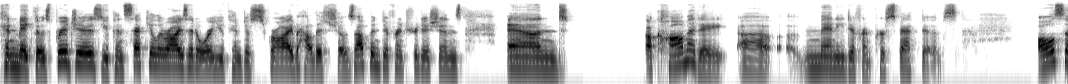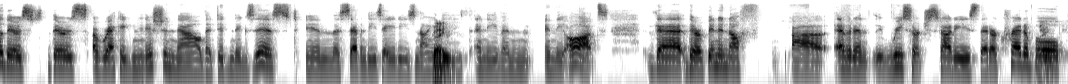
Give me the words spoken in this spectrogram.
can make those bridges you can secularize it or you can describe how this shows up in different traditions. And accommodate uh, many different perspectives also there's there's a recognition now that didn't exist in the 70s 80s 90s right. and even in the aughts that there have been enough uh, evidence research studies that are credible right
